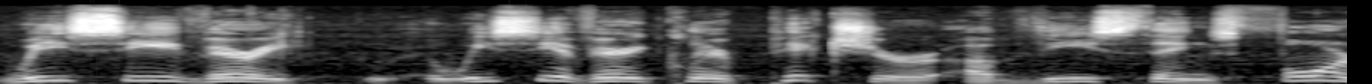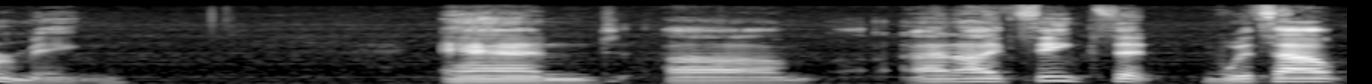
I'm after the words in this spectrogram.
we see very we see a very clear picture of these things forming and um, and I think that without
